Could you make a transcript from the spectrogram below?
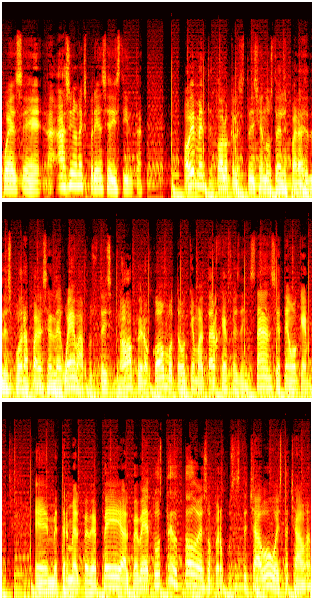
pues eh, ha sido una experiencia distinta. Obviamente todo lo que les estoy diciendo a ustedes les, les podrá parecer de hueva. Pues ustedes dicen, no, pero ¿cómo? Tengo que matar jefes de instancia, tengo que eh, meterme al PvP, al PvE, todo, todo eso. Pero pues este chavo o esta chava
